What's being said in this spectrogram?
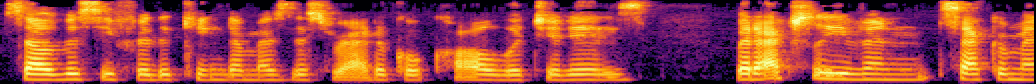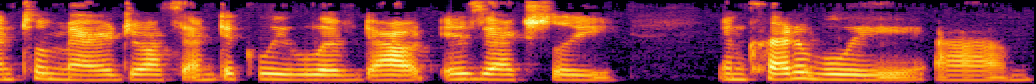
celibacy for the kingdom as this radical call, which it is, but actually, even sacramental marriage, authentically lived out, is actually incredibly um,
